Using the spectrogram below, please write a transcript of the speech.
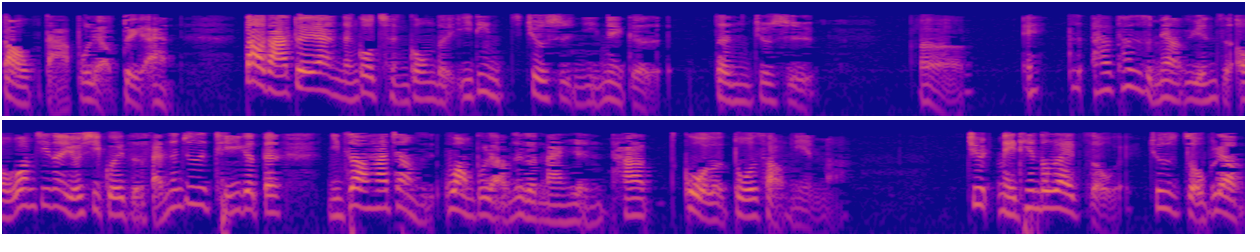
到达不了对岸。到达对岸能够成功的，一定就是你那个灯，就是呃。哎他他他是怎么样原则？哦，我忘记那游戏规则，反正就是提一个灯。你知道他这样子忘不了这个男人，他过了多少年嘛？就每天都在走，诶，就是走不了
